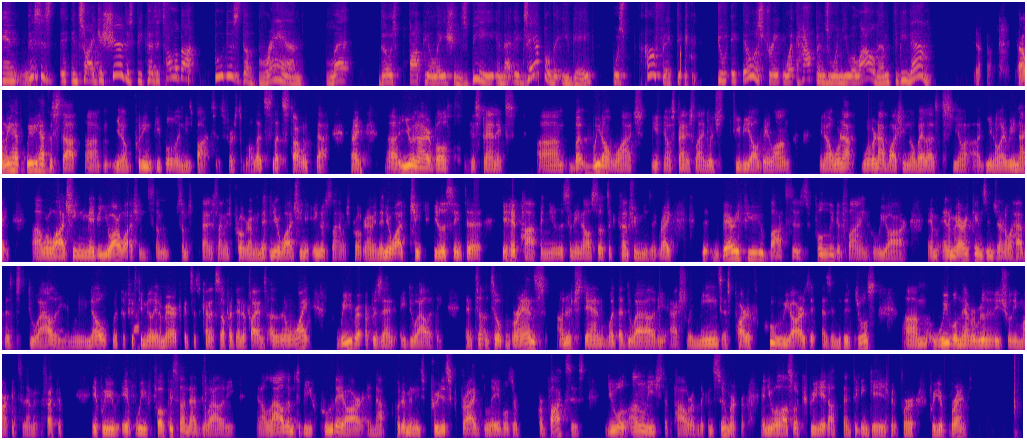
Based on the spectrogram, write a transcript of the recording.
And mm-hmm. this is, and so I just share this because it's all about who does the brand let those populations be? In that example that you gave was perfect to illustrate what happens when you allow them to be them. Yeah, yeah, and we have we have to stop, um, you know, putting people in these boxes. First of all, let's let's start with that, right? Uh, you and I are both Hispanics, um, but we don't watch, you know, Spanish language TV all day long. You know, we're not we're not watching novelas, you know, uh, you know, every night. Uh, we're watching. Maybe you are watching some some Spanish language programming. Then you're watching English language programming. Then you're watching. You're listening to hip hop, and you're listening also to country music, right? Very few boxes fully define who we are. And, and, Americans in general have this duality. And we know with the 50 million Americans that's kind of self identified as other than white, we represent a duality. Until, until brands understand what that duality actually means as part of who we are as, as individuals, um, we will never really truly market to them effectively. If we, if we focus on that duality and allow them to be who they are and not put them in these pre-described labels or, or boxes, you will unleash the power of the consumer and you will also create authentic engagement for for your brand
